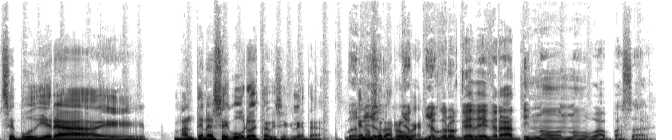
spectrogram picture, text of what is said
se pudiera eh, mantener seguro esta bicicleta? Bueno, que no yo, se la roben. yo creo que de gratis no, no va a pasar.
